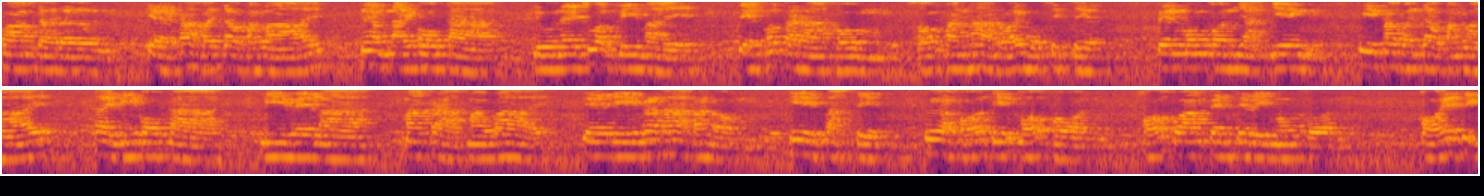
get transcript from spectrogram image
ความเจริญ แก่ข้าพเจ้าทั้งหลายเนื่องในโอกาสอยู่ในช่วงปีใหม่ 7 มกราคม 2567 เป็นมงคลอย่างยิ่งที่ข้าพเจ้าทั้งหลาย ได้มีโอกาส มีเวลามากราบมาไหว้เจดีย์พระธาตุพนมที่ศักดิ์สิทธิ์เพื่อขอศีลขอพรขอความเป็นสิริมงคล ขอให้สิ่ง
